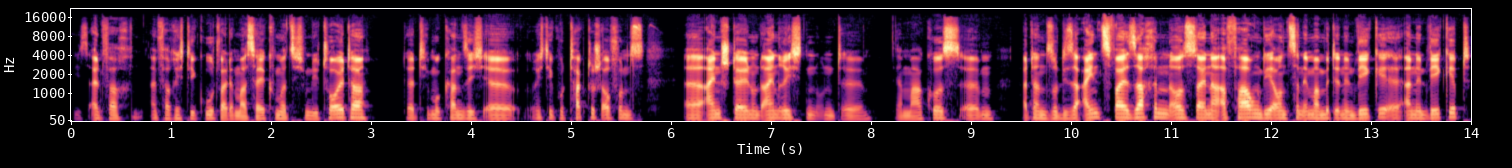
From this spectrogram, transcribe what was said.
die ist einfach, einfach richtig gut, weil der Marcel kümmert sich um die Teuter, der Timo kann sich äh, richtig gut taktisch auf uns äh, einstellen und einrichten und äh, der Markus ähm, hat dann so diese ein, zwei Sachen aus seiner Erfahrung, die er uns dann immer mit in den Weg, äh, an den Weg gibt.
